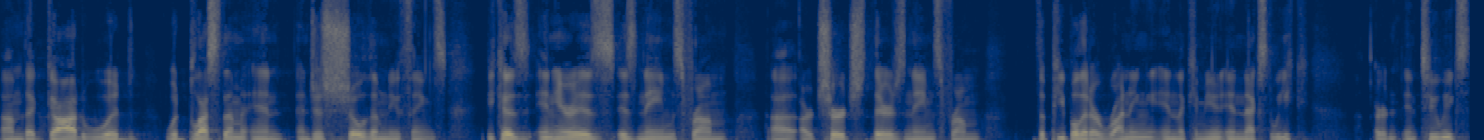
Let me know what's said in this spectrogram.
um, that God would would bless them and and just show them new things. Because in here is is names from uh, our church. There's names from the people that are running in the community in next week or in two weeks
